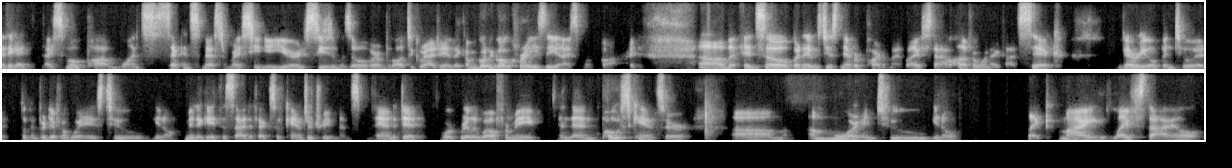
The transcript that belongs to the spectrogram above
I think I, I smoked pot once, second semester of my senior year. The season was over. I'm about to graduate. Like, I'm going to go crazy. And I smoked pot, right? Um, and so, but it was just never part of my lifestyle. However, when I got sick, very open to it, looking for different ways to, you know, mitigate the side effects of cancer treatments. And it did work really well for me. And then post cancer, um, I'm more into, you know, like my lifestyle.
